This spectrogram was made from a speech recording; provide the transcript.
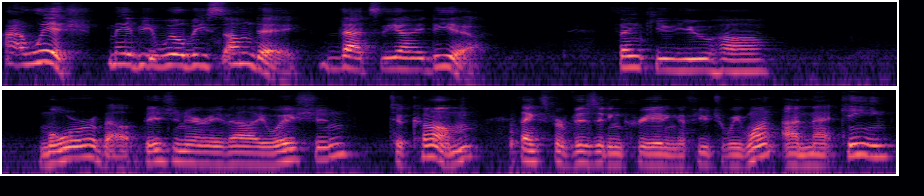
I wish. Maybe it will be someday. That's the idea. Thank you, Juha. More about visionary evaluation to come. Thanks for visiting Creating a Future We Want. I'm Matt Keene.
